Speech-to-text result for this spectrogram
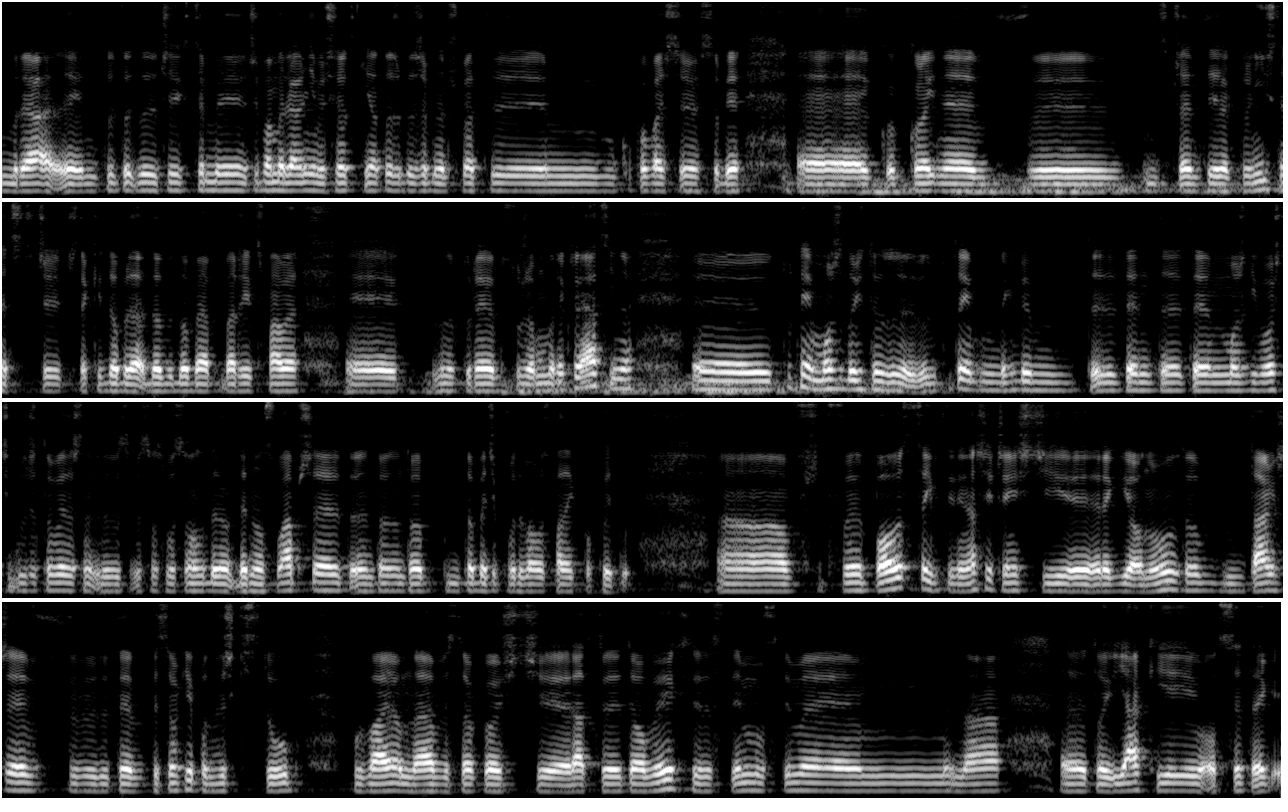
to, to, to, czy chcemy, czy mamy realnie środki na to, żeby, żeby na przykład kupować sobie kolejne sprzęty elektroniczne, czy, czy, czy takie dobre, bardziej trwałe, no, które służą rekreacji. No, tutaj może dojść do, tutaj jakby te, te, te możliwości budżetowe są, są, będą słabsze, to, to, to, to będzie powodowało spadek popytu. W, Polsce i w tej naszej części regionu to także te wysokie podwyżki stóp wpływają na wysokość rat kredytowych, z tym, w tym na e, to, jaki odsetek,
